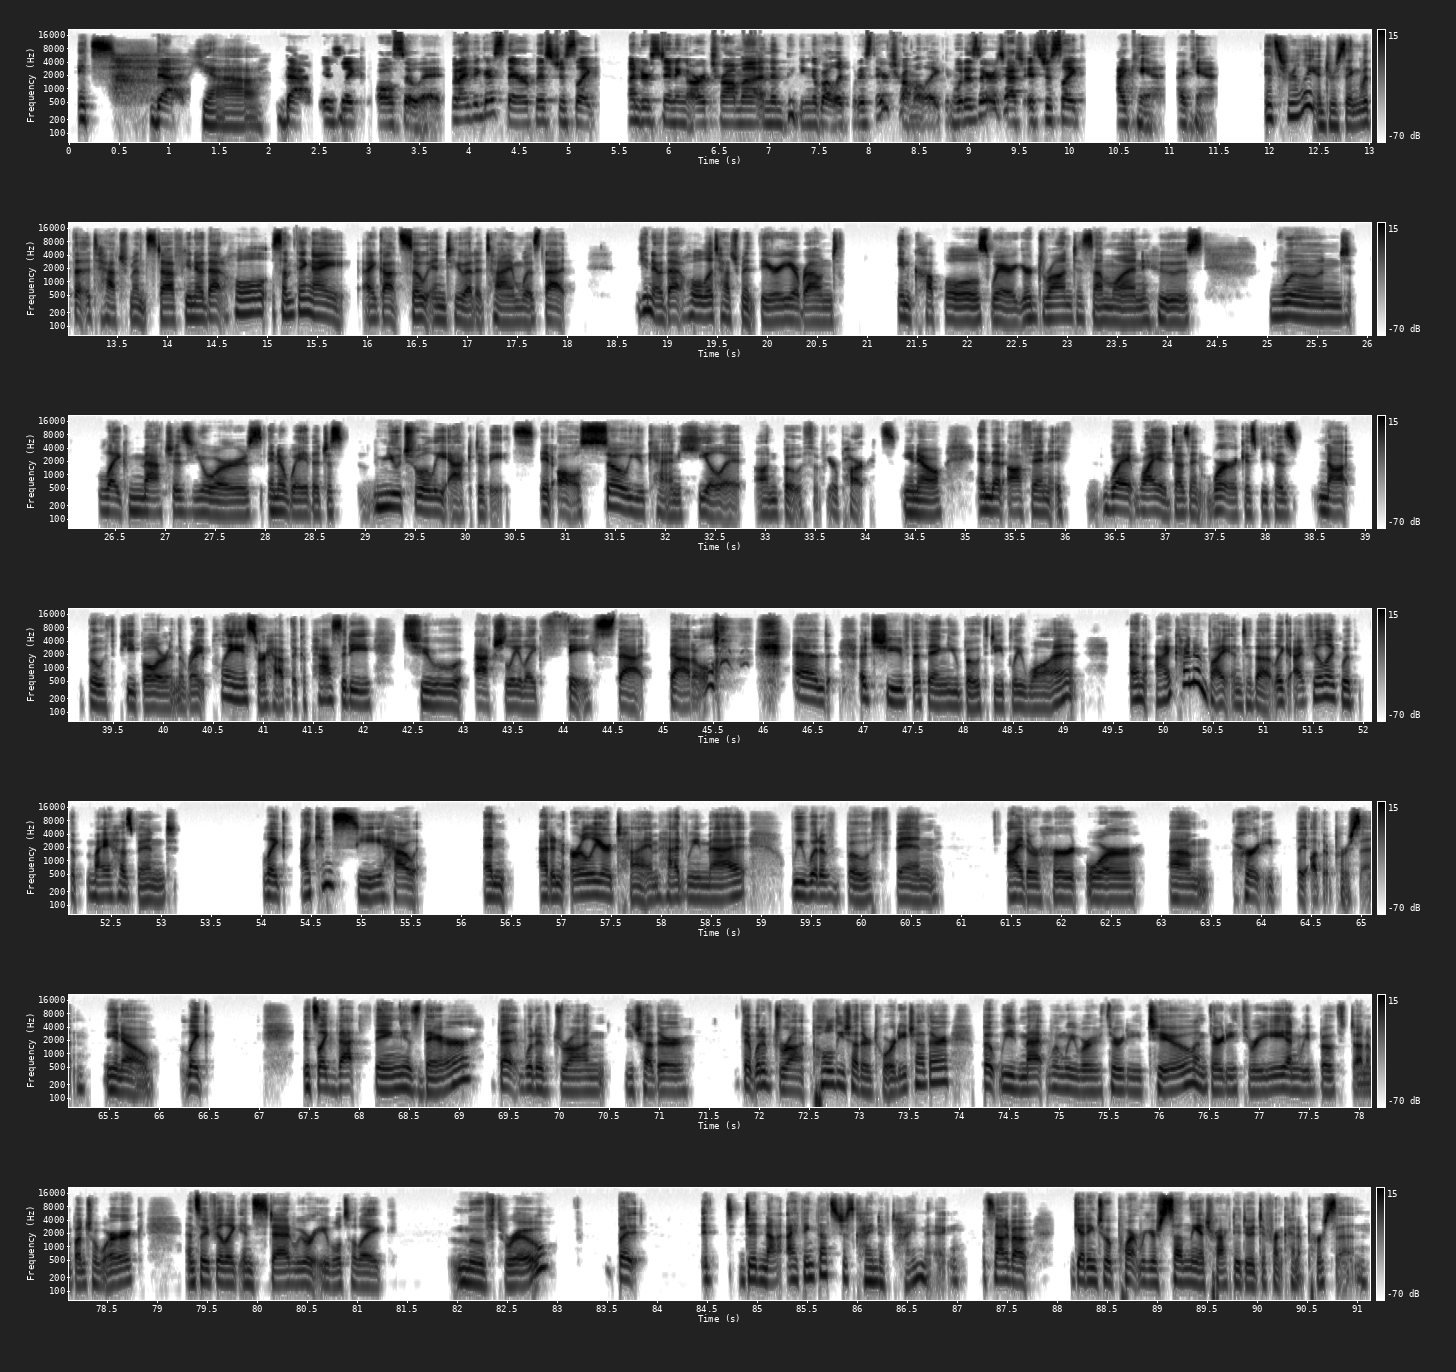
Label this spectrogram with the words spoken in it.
it's That yeah, that is like also it. But I think as therapists, just like understanding our trauma and then thinking about like what is their trauma like and what is their attachment. It's just like I can't, I can't. it's really interesting with the attachment stuff. You know, that whole something I I got so into at a time was that you know, that whole attachment theory around in couples where you're drawn to someone whose wound like matches yours in a way that just mutually activates it all so you can heal it on both of your parts you know? And that often if why why it doesn't work is because not both people are in the right place or have the capacity to actually like face that battle and achieve the thing you both deeply want and i kind of buy into that like i feel like with the, my husband like i can see how and at an earlier time had we met we would have both been either hurt or um hurt the other person you know? Like it's like that thing is there that would have drawn each other that would have drawn pulled each other toward each other but we met when we were 32 and 33 and we'd both done a bunch of work and so i feel like instead we were able to like move through but it did not i think that's just kind of timing it's not about getting to a point where you're suddenly attracted to a different kind of person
